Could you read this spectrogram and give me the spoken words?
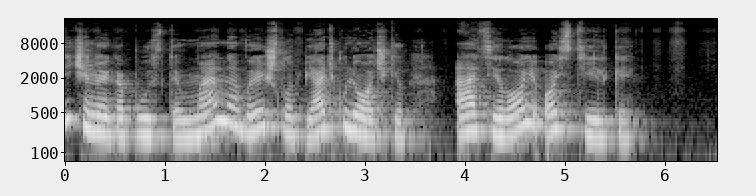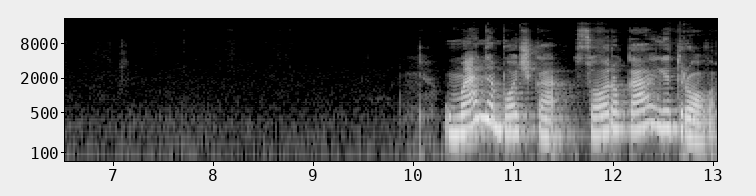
Січеної капусти в мене вийшло 5 кульочків, а цілої ось стільки. У мене бочка 40 літрова.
